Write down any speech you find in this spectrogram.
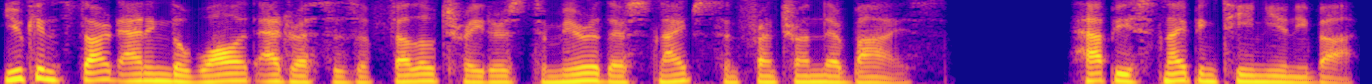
You can start adding the wallet addresses of fellow traders to mirror their snipes and front run their buys. Happy sniping team Unibot.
